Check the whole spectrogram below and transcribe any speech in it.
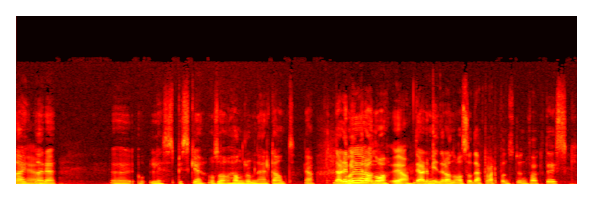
Nei, Ja. den derre øh, lesbiske, og så handler det om noe helt annet. Ja. Det er det mindre av nå. ja. Det er det mindre av nå, så det har ikke vært på en stund, faktisk.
